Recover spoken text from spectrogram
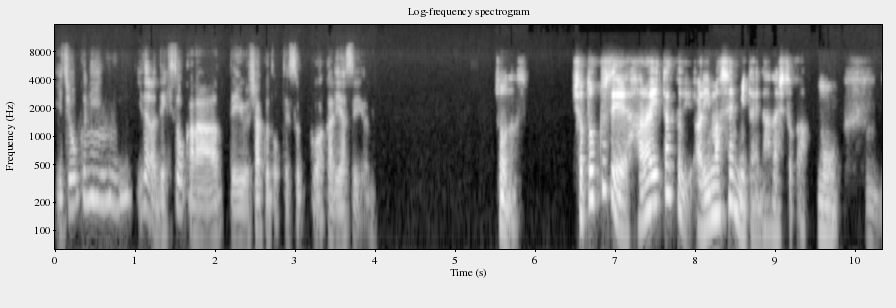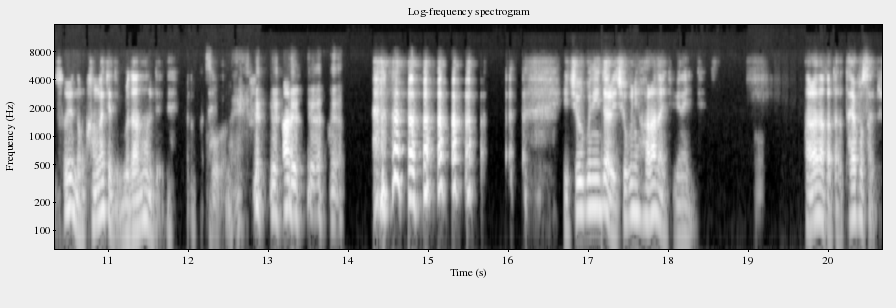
1億人いたらできそうかなっていう尺度ってすっごくわかりやすいよね。そうなんです。所得税払いたくありませんみたいな話とか、もうそういうのも考えてて無駄なんでね。ねそうだね。あ1億人いたら1億人払わないといけないんで。払わなかったら逮捕される。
